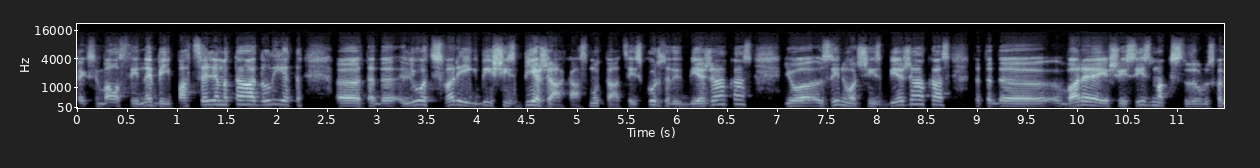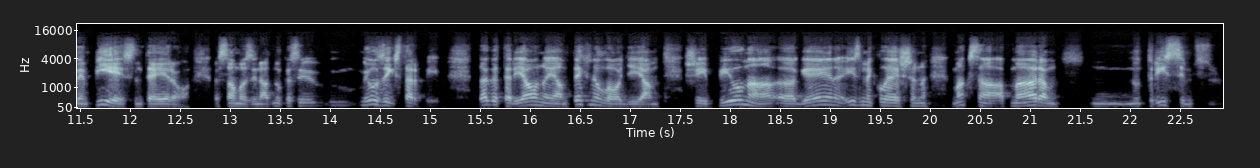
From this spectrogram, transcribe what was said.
teiksim, valstī nebija paceļama tāda lieta. Tad ļoti svarīgi bija šīs biežākās mutācijas. Kuras tad ir biežākās? Jo zinot šīs biežākās, tad, tad varēja šīs izmaksas uz kaut kādiem 50 eiro samazināt, nu, kas ir milzīga starpība. Tagad ar jaunajām tehnoloģijām šī pilnā gēna izmeklēšana maksā apmēram nu, 300 plus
